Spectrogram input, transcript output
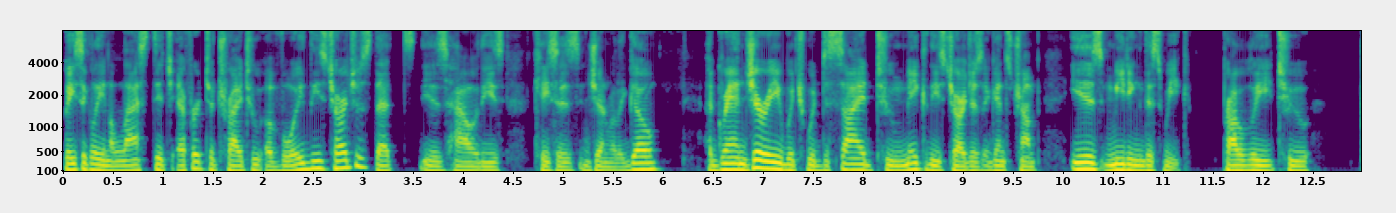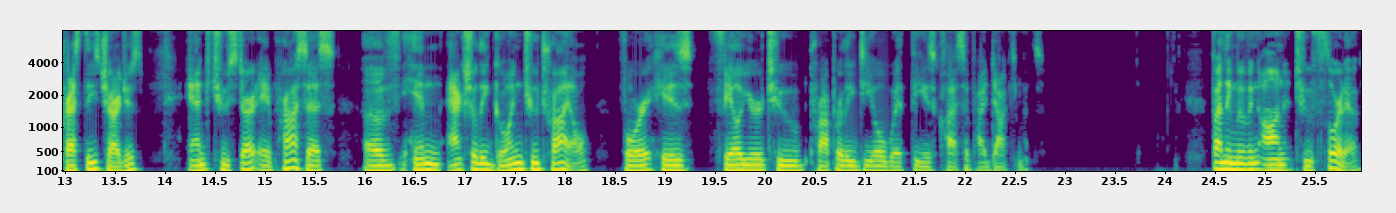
basically in a last ditch effort to try to avoid these charges. That is how these cases generally go. A grand jury, which would decide to make these charges against Trump, is meeting this week, probably to press these charges and to start a process of him actually going to trial for his failure to properly deal with these classified documents. Finally, moving on to Florida,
